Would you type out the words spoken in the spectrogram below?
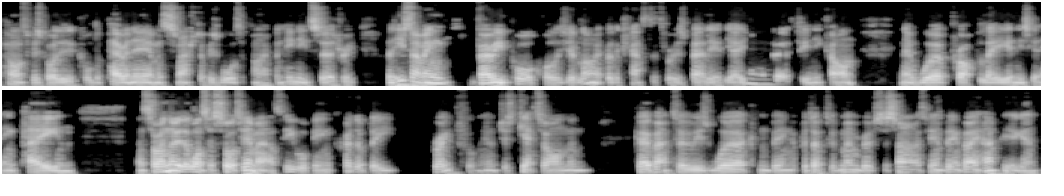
part of his body called the perineum and smashed up his water pipe, and he needs surgery. But he's having very poor quality of life with a catheter through his belly at the age mm. of 13. He can't you know, work properly and he's getting pain. And so I know that once I sort him out, he will be incredibly grateful. You know, just get on and go back to his work and being a productive member of society and being very happy again.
